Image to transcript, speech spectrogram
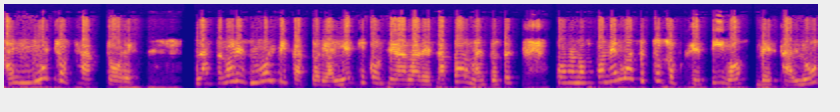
hay muchos factores. La salud es multifactorial y hay que considerarla de esa forma. Entonces, cuando nos ponemos estos objetivos de salud,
